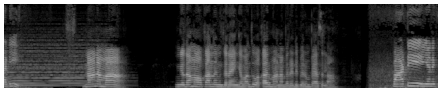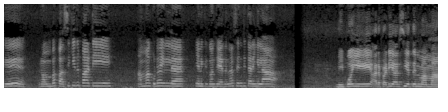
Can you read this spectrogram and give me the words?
பாட்டி. நானாம்மா. இங்கே தாம்மா உட்காந்துருக்கிறேன் இங்கே வந்து உட்காருமா நம்ம ரெண்டு பேரும் பேசலாம். பாட்டி எனக்கு ரொம்ப பசிக்குது பாட்டி. அம்மா கூட இல்ல. எனக்கு கொஞ்சம் எதனா செஞ்சு தரீங்களா? நீ போய் அரைப்படி அரிசி எத்துனுமாம்மா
